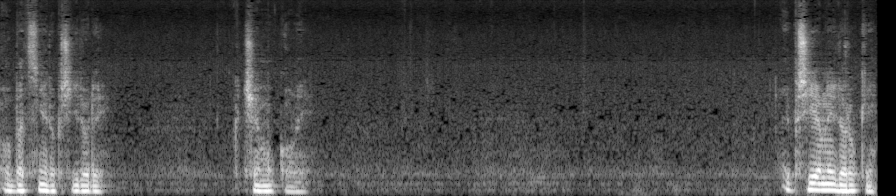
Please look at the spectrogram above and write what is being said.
obecně do přírody. K čemukoliv. Je příjemný do ruky.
